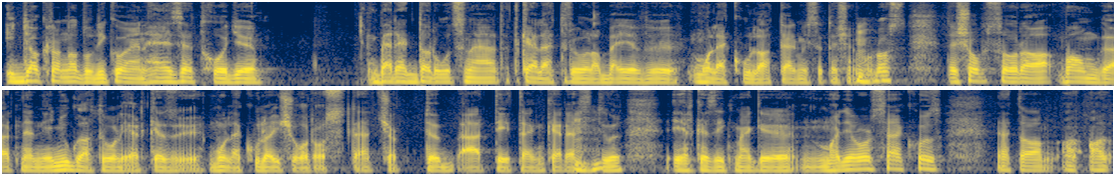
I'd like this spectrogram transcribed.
így gyakran adódik olyan helyzet, hogy Beregdarócnál, tehát keletről a bejövő molekula természetesen mhm. orosz, de sokszor a Baumgartnernél nyugatról érkező molekula is orosz, tehát csak több áttéten keresztül uh-huh. érkezik meg Magyarországhoz. Tehát a, a, a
